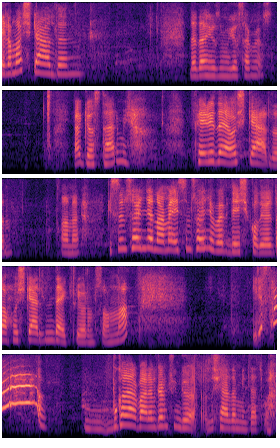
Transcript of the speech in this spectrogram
Selam hoş geldin. Neden yüzümü göstermiyorsun? Ya göstermiyor. Feride hoş geldin. Ama isim söyleyince normal isim söyleyince böyle bir değişik oluyor. O yüzden hoş geldin de ekliyorum sonuna. Lisa! Bu kadar bağırabilirim çünkü dışarıda millet var.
